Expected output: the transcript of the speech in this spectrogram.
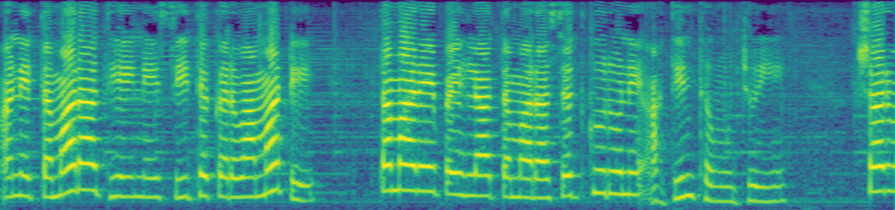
અને તમારા ધ્યેયને સિદ્ધ કરવા માટે તમારે પહેલા તમારા સદગુરુને આધીન થવું જોઈએ. સર્વ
